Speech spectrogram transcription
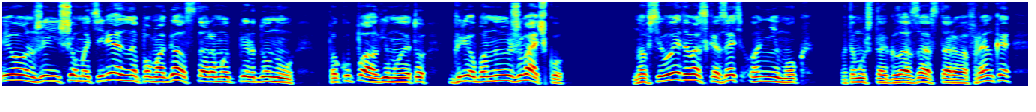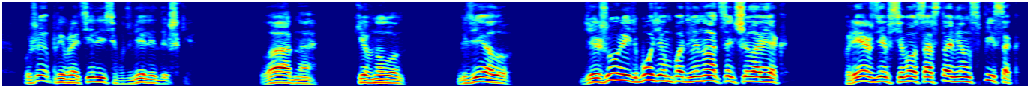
И он же еще материально помогал старому пердуну, покупал ему эту грёбаную жвачку. Но всего этого сказать он не мог, потому что глаза старого Фрэнка уже превратились в две ледышки. «Ладно», — кивнул он, — «к делу. Дежурить будем по двенадцать человек. Прежде всего составим список.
